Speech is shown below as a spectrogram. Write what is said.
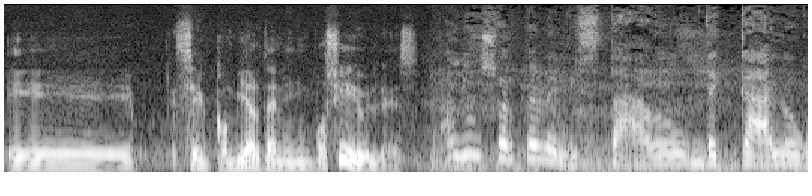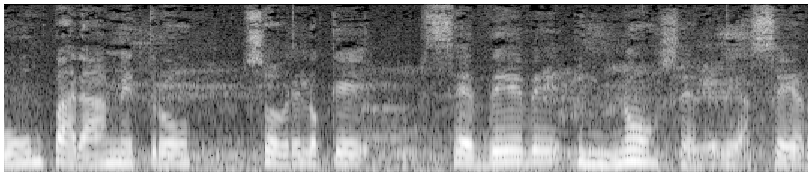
se convierten en imposibles. Hay un suerte de listado, un decálogo, un parámetro sobre lo que se debe y no se debe hacer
